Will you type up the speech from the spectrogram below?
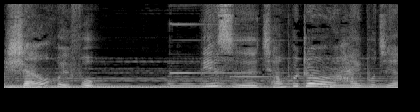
神回复：逼死强迫症还不简？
